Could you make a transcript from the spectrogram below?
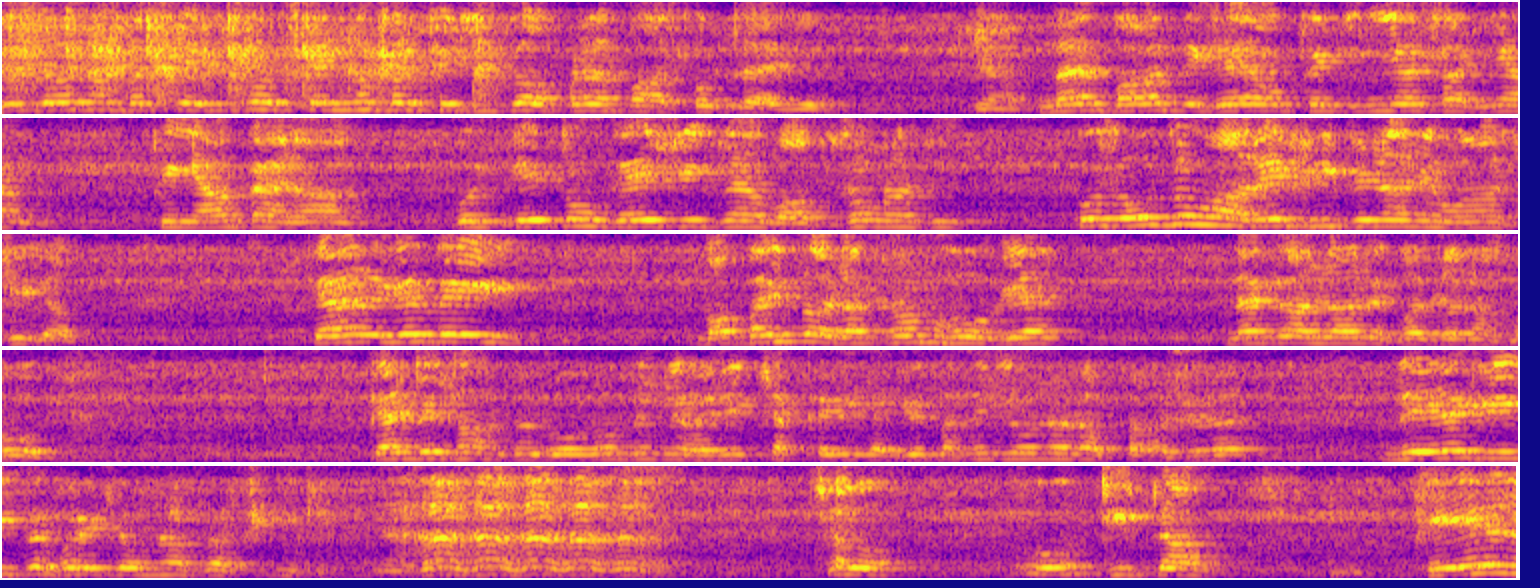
ਵਿਜ਼ਾ ਨੰਬਰ 3 ਤੋਂ 3 ਨੰਬਰ ਖਿੱਚ ਤੋਂ ਆਪਣਾ ਪਾਸਪੋਰਟ ਲੈ ਜਿਓ ਮੈਂ ਬਾਹਰ ਨਿਕਲਿਆ ਉੱਥੇ ਜਿੰਨੀਆਂ ਸਾਡੀਆਂ ਧੀਆਂ ਭੈਣਾਂ ਕੋਈ ਇੱਥੋਂ ਗਏ ਸੀ ਜਾਂ ਵਾਪਸ ਆਉਣਾ ਸੀ ਕੋਈ ਉਦੋਂ ਆ ਰਹੇ ਸੀ ਜਿਨ੍ਹਾਂ ਨੇ ਆਉਣਾ ਸੀਗਾ। ਕਹਿਣ ਲੱਗੇ ਭਈ ਬਾਬਾ ਜੀ ਤੁਹਾਡਾ ਕੰਮ ਹੋ ਗਿਆ। ਮੈਂ ਕਿਹਾ ਅੱਲਾ ਦੇ ਫਜ਼ਲ ਨਾਲ ਹੋ ਗਿਆ। ਕਹਿੰਦੇ ਸਾਨੂੰ ਤਾਂ ਦੋ ਦੋ ਮਹੀਨੇ ਹੋਏ ਨੇ ਚੱਕਰ ਹੀ ਲੱਗੇ ਮੈਂ ਜੀ ਉਹਨਾਂ ਦਾ ਪ੍ਰੋਸੈਸ ਹੈ। ਮੇਰੇ ਗਰੀਬ ਤੇ ਫੜ ਕੇ ਉਹਨਾਂ ਪ੍ਰੈਸ ਕੀਤੇ? ਚਲੋ ਉਹ ਕੀਤਾ ਫਿਰ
